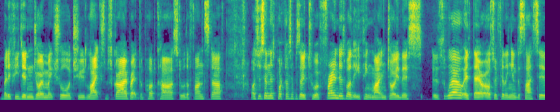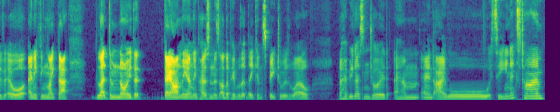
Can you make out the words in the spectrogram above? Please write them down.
But if you did enjoy, make sure to like, subscribe, rate the podcast, all the fun stuff. Also, send this podcast episode to a friend as well that you think might enjoy this as well. If they are also feeling indecisive or anything like that, let them know that they aren't the only person. There's other people that they can speak to as well. But I hope you guys enjoyed. Um, and I will see you next time.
